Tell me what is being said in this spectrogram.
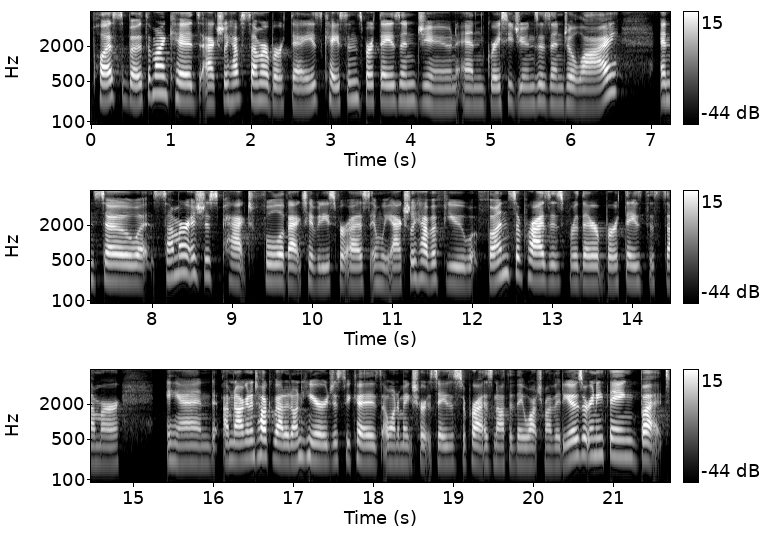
Plus, both of my kids actually have summer birthdays. Kaysen's birthday is in June, and Gracie June's is in July. And so, summer is just packed full of activities for us, and we actually have a few fun surprises for their birthdays this summer. And I'm not going to talk about it on here just because I want to make sure it stays a surprise. Not that they watch my videos or anything, but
